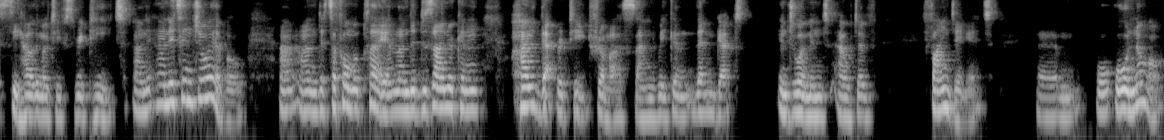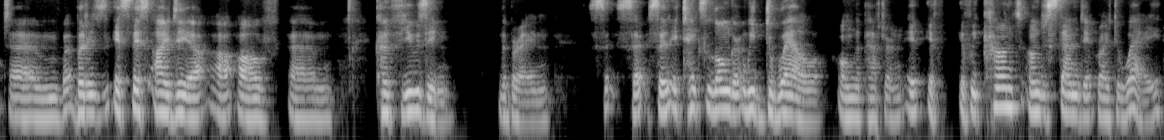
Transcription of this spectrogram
see how the motifs repeat, and, and it's enjoyable. Uh, and it's a form of play, and then the designer can hide that repeat from us, and we can then get enjoyment out of finding it um, or, or, not. Um, but but it's, it's this idea of um, confusing the brain. So, so, so, it takes longer, and we dwell on the pattern. If, if, if we can't understand it right away,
